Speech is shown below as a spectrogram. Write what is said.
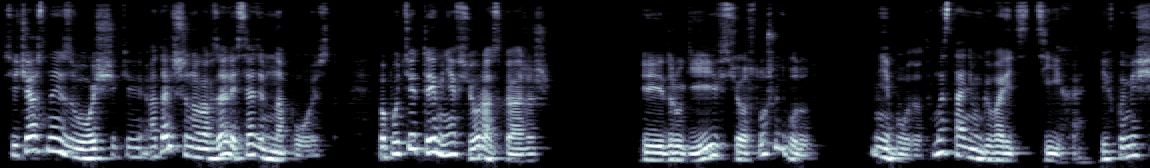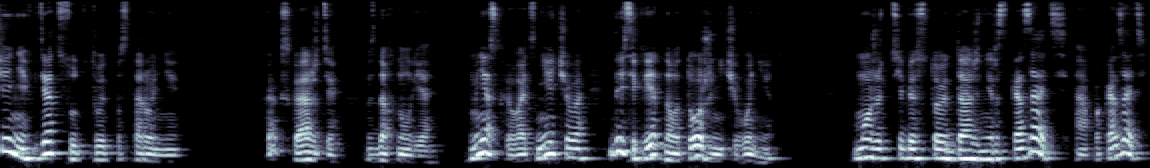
Сейчас на извозчике, а дальше на вокзале сядем на поезд. По пути ты мне все расскажешь. И другие все слушать будут? Не будут. Мы станем говорить тихо и в помещениях, где отсутствуют посторонние. Как скажете, вздохнул я. Мне скрывать нечего, да и секретного тоже ничего нет. Может, тебе стоит даже не рассказать, а показать?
